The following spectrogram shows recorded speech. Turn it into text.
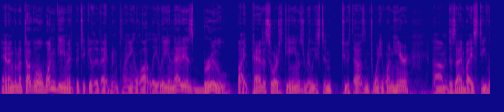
And I'm going to talk about one game in particular that I've been playing a lot lately, and that is Brew by Pandasaurus Games, released in 2021 here. Um, designed by Steve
